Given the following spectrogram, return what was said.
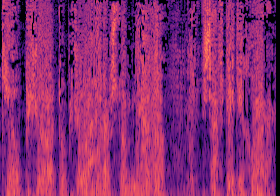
και ο πιο, το πιο άρρωστο μυαλό σε αυτή τη χώρα.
